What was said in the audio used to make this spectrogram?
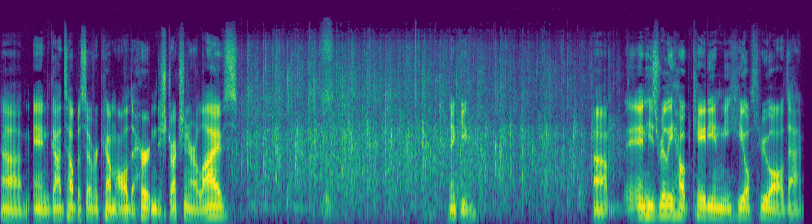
um, and God's helped us overcome all the hurt and destruction in our lives. Thank you. Um, and He's really helped Katie and me heal through all that.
